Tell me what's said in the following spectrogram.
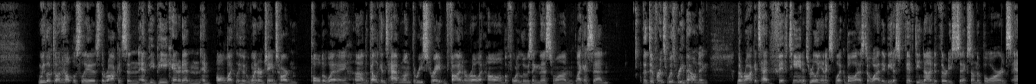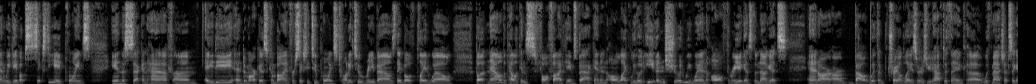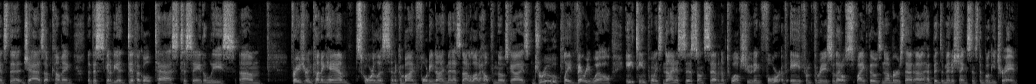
we looked on helplessly as the Rockets and MVP candidate and, in all likelihood winner, James Harden, pulled away. Uh, the Pelicans had won three straight and five in a row at home before losing this one. Like I said, the difference was rebounding. The Rockets had 15. It's really inexplicable as to why they beat us 59 to 36 on the boards, and we gave up 68 points in the second half. Um, AD and DeMarcus combined for 62 points, 22 rebounds. They both played well. But now the Pelicans fall five games back, and in all likelihood, even should we win all three against the Nuggets and our, our bout with the Trailblazers, you'd have to think uh, with matchups against the Jazz upcoming that this is going to be a difficult task to say the least. Um, Frazier and Cunningham, scoreless in a combined 49 minutes. Not a lot of help from those guys. Jrue played very well. 18 points, 9 assists on 7 of 12 shooting, 4 of 8 from 3. So that'll spike those numbers that uh, have been diminishing since the Boogie trade.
